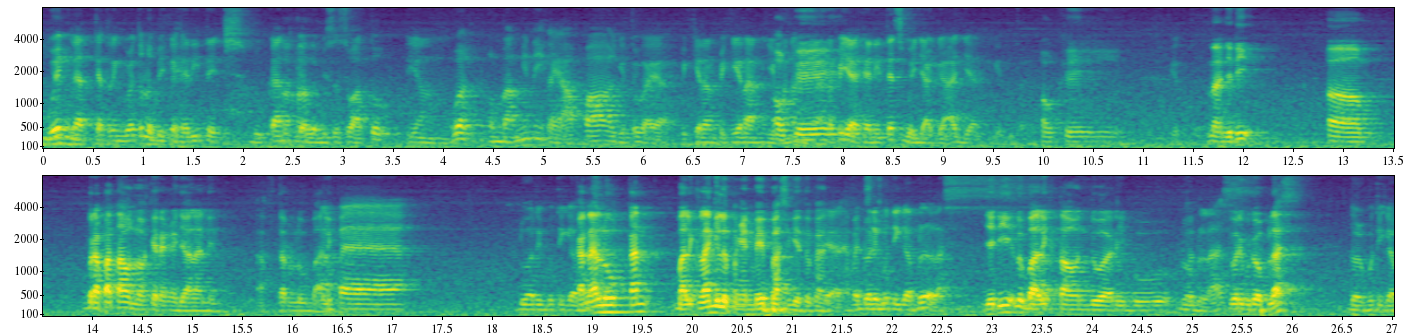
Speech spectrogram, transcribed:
gue ngeliat catering gue tuh lebih ke heritage bukan ke Aha. lebih sesuatu yang gue kembangin nih kayak apa gitu kayak pikiran-pikiran gimana Oke. enggak. tapi ya heritage gue jaga aja gitu Oke. gitu Nah jadi em, berapa tahun lo akhirnya ngejalanin after lu balik? sampai 2013 Karena lu kan balik lagi lu pengen bebas gitu kan. ya, sampai 2013 Jadi lu balik tahun 2012 2012 2013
